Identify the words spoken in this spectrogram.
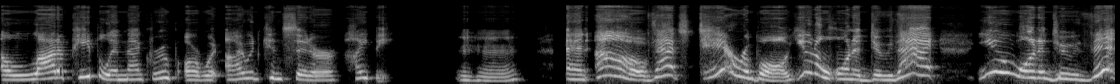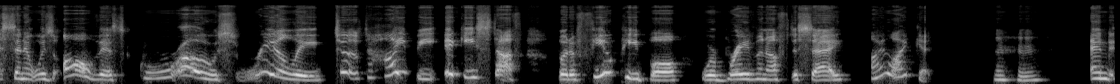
a lot of people in that group are what I would consider hypey. Mm-hmm. And, oh, that's terrible. You don't want to do that. You want to do this. And it was all this gross, really just hypey, icky stuff. But a few people were brave enough to say, I like it. Mm-hmm and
